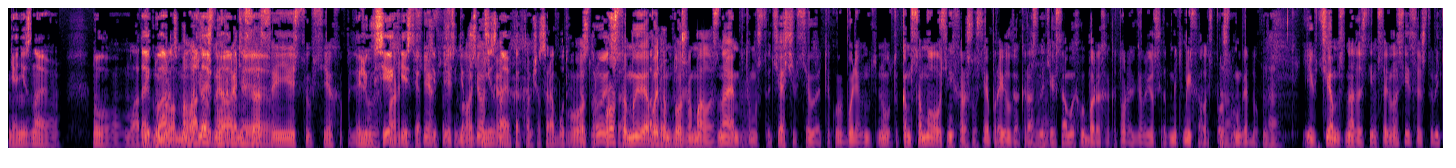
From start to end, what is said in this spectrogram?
Я не знаю, Ну, молодая Нет, ну, гвардия, молодежные гвардия... организации есть у всех Или у всех партий, есть? Я, всех типа, есть я не знаю, как там сейчас работает, вот. Просто мы подробно. об этом тоже мало знаем, потому что чаще всего это такой более... Ну, комсомол очень хорошо себя проявил как раз mm-hmm. на тех самых выборах, о которых говорил Дмитрий Михайлович в прошлом да. году. Да. И в чем надо с ним согласиться, что ведь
